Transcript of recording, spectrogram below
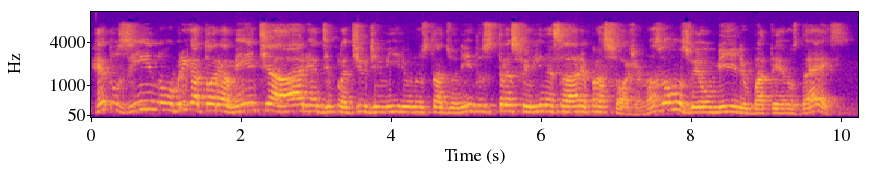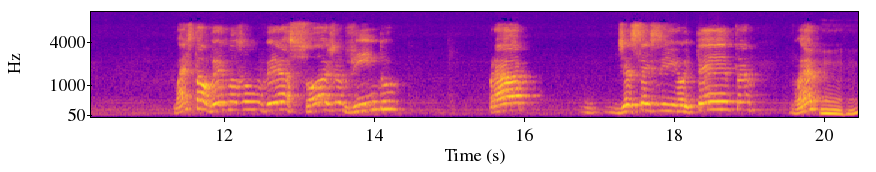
reduzindo obrigatoriamente a área de plantio de milho nos Estados Unidos, transferindo essa área para a soja. Nós vamos ver o milho bater nos 10, mas talvez nós vamos ver a soja vindo para 16,80, não é? Uhum.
